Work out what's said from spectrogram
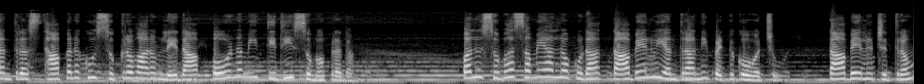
యంత్ర స్థాపనకు శుక్రవారం లేదా పౌర్ణమి తిథి శుభప్రదం. పలు శుభ సమయాల్లో కూడా తాబేలు యంత్రాన్ని పెట్టుకోవచ్చు. తాబేలు చిత్రం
